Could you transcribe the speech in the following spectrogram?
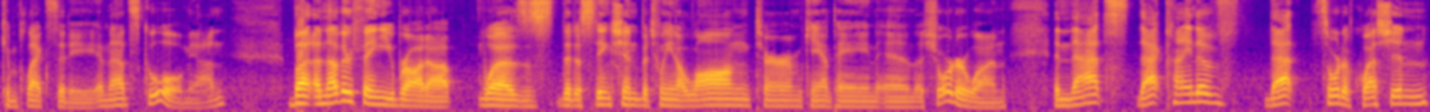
complexity, and that's cool, man. But another thing you brought up was the distinction between a long term campaign and a shorter one. And that's that kind of that sort of question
